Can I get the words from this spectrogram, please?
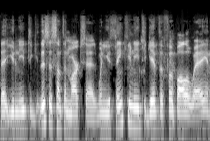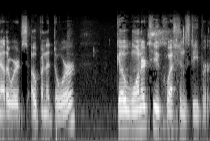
that you need to this is something Mark said when you think you need to give the football away in other words open a door go one or two questions deeper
